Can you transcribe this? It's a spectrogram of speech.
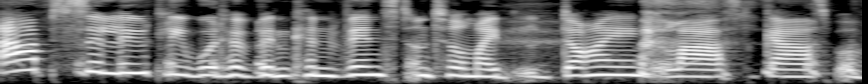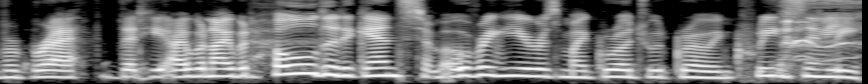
absolutely would have been convinced until my dying last gasp of a breath that he. I when I would hold it against him over years, my grudge would grow increasingly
